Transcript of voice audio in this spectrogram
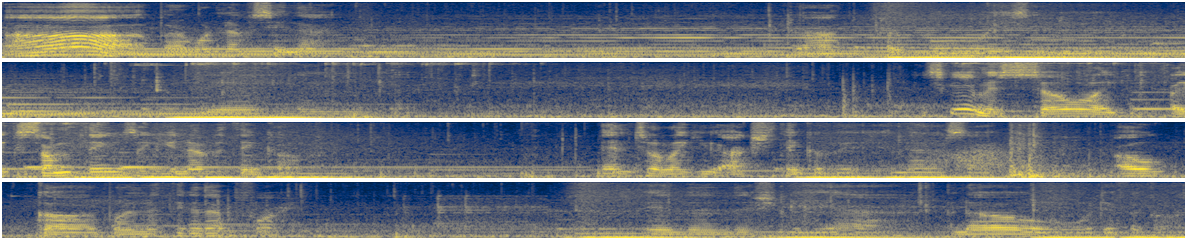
Ah, but I would never seen that. This game is so like like some things like you never think of until like you actually think of it, and then it's like, oh god, why didn't I think of that before? And then there should be yeah, no, color,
